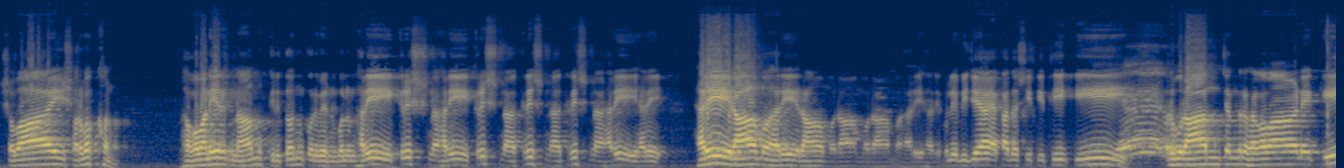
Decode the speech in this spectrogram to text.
সবাই সর্বক্ষণ ভগবানের নাম কীর্তন করবেন। বলুন, হরে কৃষ্ণ হরে কৃষ্ণ কৃষ্ণ কৃষ্ণ, হরে হরে। হরে রাম হরে রাম রাম রাম। হরে হরে বলে বিজয়া একাদশী তিথি কি প্রভু রামচন্দ্র ভগবান কি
